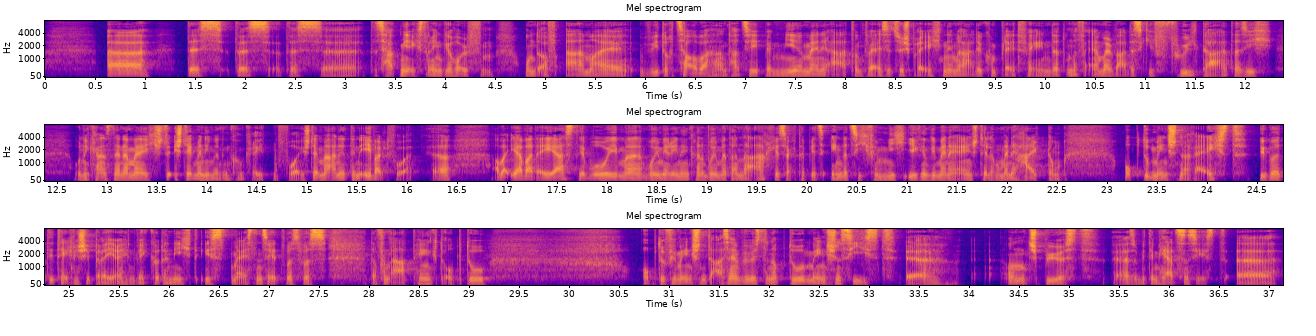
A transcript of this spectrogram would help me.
äh, das, das, das, äh, das hat mir extrem geholfen. Und auf einmal, wie durch Zauberhand, hat sich bei mir meine Art und Weise zu sprechen im Radio komplett verändert. Und auf einmal war das Gefühl da, dass ich, und ich kann es nicht einmal, ich stelle mir niemanden konkreten vor, ich stelle mir auch nicht den Ewald vor. Ja. Aber er war der Erste, wo ich, mir, wo ich mir erinnern kann, wo ich mir danach gesagt habe, jetzt ändert sich für mich irgendwie meine Einstellung, meine Haltung. Ob du Menschen erreichst über die technische Barriere hinweg oder nicht, ist meistens etwas, was davon abhängt, ob du, ob du für Menschen da sein willst und ob du Menschen siehst ja, und spürst, also mit dem Herzen siehst. Äh,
